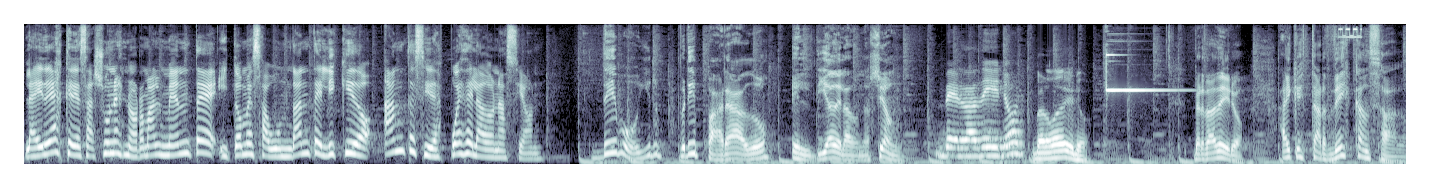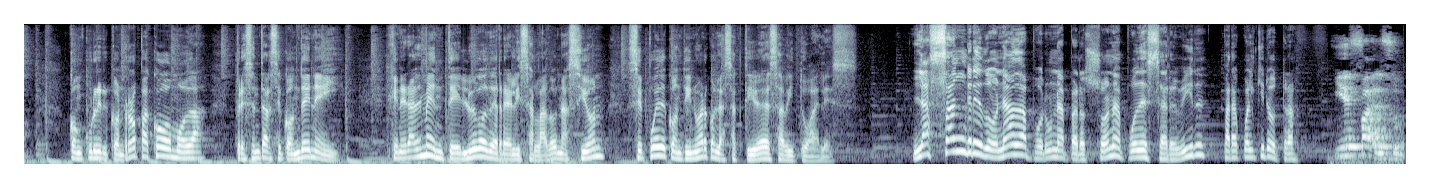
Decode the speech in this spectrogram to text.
La idea es que desayunes normalmente y tomes abundante líquido antes y después de la donación. Debo ir preparado el día de la donación. Verdadero. Verdadero. Verdadero. Hay que estar descansado, concurrir con ropa cómoda, presentarse con DNI. Generalmente, luego de realizar la donación, se puede continuar con las actividades habituales. La sangre donada por una persona puede servir para cualquier otra. Y es falso.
